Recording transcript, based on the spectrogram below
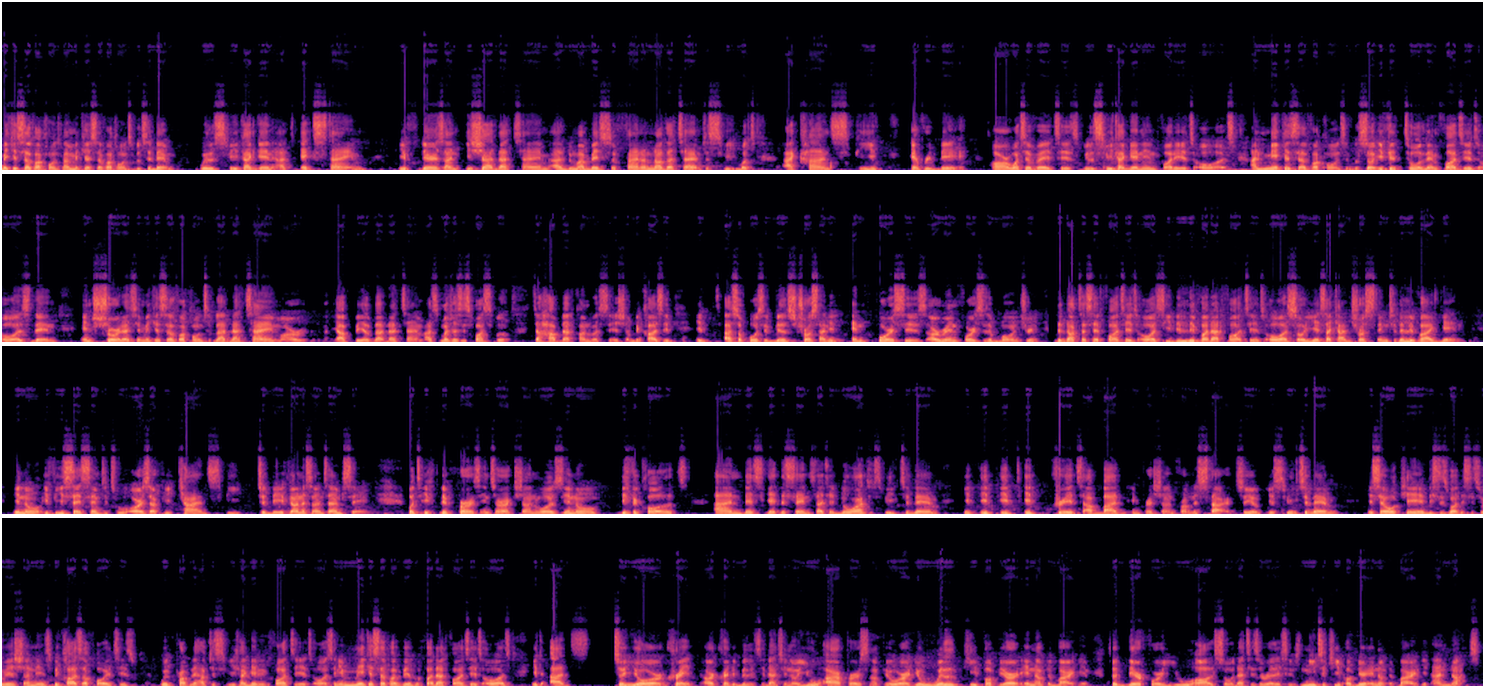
make yourself accountable and make yourself accountable to them. We'll speak again at X time. If there's an issue at that time, I'll do my best to find another time to speak, but I can't speak every day or whatever it is. We'll speak again in 48 hours and make yourself accountable. So if you told them 48 hours, then ensure that you make yourself accountable at that time or available at that time as much as it's possible to have that conversation because it, it I suppose it builds trust and it enforces or reinforces a boundary. The doctor said 48 hours, he delivered that 48 hours, so yes, I can trust him to deliver again. You know, if he says 72 hours, if he can't speak today, if you understand what I'm saying. But if the first interaction was, you know, difficult and they get the sense that you don't want to speak to them, it, it, it, it creates a bad impression from the start. So you, you speak to them, you say, okay, this is what the situation is. Because of how it is, we'll probably have to speak again in 48 hours. And you make yourself available for that 48 hours, it adds to your cred or credibility that you know you are a person of your word. You will keep up your end of the bargain. So therefore, you also, that is the relatives, need to keep up their end of the bargain and not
